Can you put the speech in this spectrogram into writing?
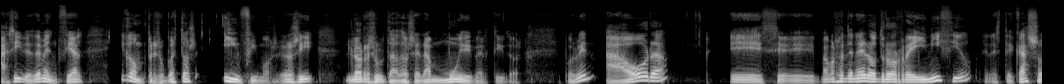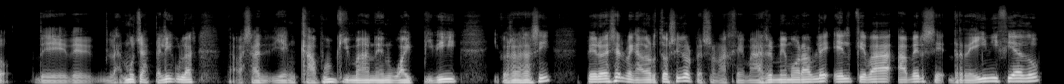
así de demencial y con presupuestos ínfimos. Eso sí, los resultados eran muy divertidos. Pues bien, ahora eh, vamos a tener otro reinicio, en este caso de, las muchas películas, basada en Kabukiman, en YPD y cosas así, pero es el Vengador Tóxico, el personaje más memorable, el que va a verse reiniciado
